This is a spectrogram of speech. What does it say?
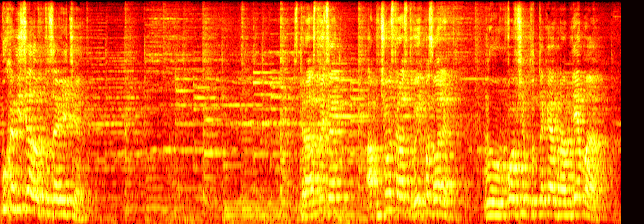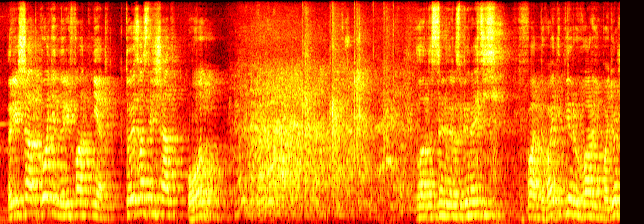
Мухамедянов позовите. Здравствуйте. А почему сразу двоих позвали? Ну, в общем, тут такая проблема. Решат годен, Рифат нет. Кто из вас Решат? Он. Ладно, сами разбирайтесь. Фат, давай ты первый в армию пойдешь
